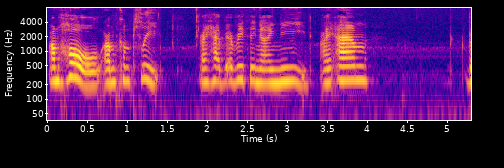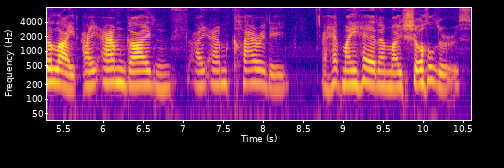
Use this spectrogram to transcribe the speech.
I'm whole, I'm complete. I have everything I need. I am the light. I am guidance. I am clarity. I have my head on my shoulders.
